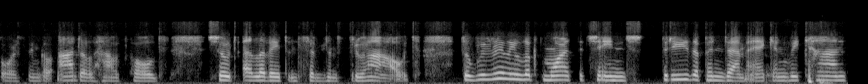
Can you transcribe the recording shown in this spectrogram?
or single adult households showed elevated symptoms throughout. So we really looked more at the change through the pandemic, and we can't,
